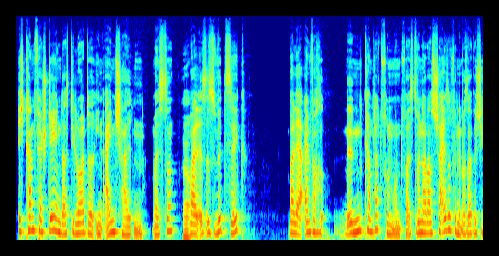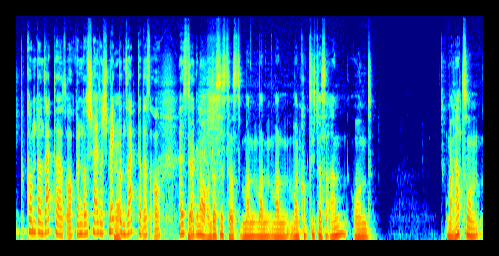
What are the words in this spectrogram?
ich kann verstehen, dass die Leute ihn einschalten, weißt du? Ja. Weil es ist witzig, weil er einfach nimmt kein Blatt vom Mund, weißt du? Wenn er was scheiße findet, was er geschickt bekommt, dann sagt er das auch. Wenn was scheiße schmeckt, Ja. dann sagt er das auch, weißt du? Ja, genau, und das ist das. Man, man, man, man guckt sich das an und man hat so ein,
